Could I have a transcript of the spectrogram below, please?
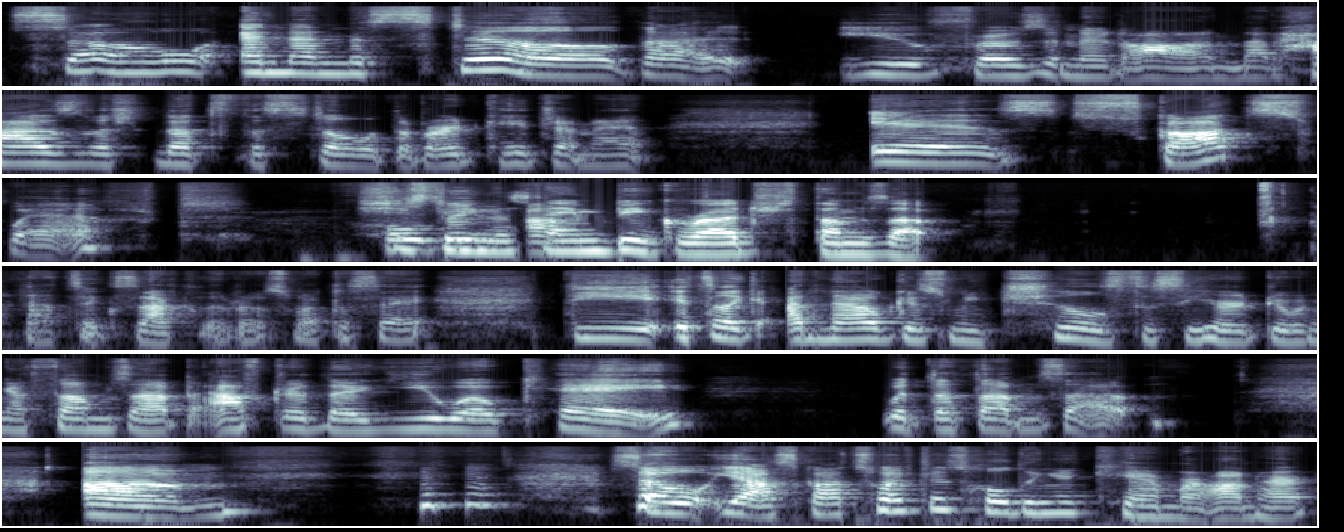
So, and then the still that you've frozen it on that has the that's the still with the birdcage in it is Scott Swift. She's doing the up. same begrudged thumbs up. That's exactly what I was about to say. The it's like now gives me chills to see her doing a thumbs up after the you okay with the thumbs up. Um so yeah, Scott Swift is holding a camera on her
